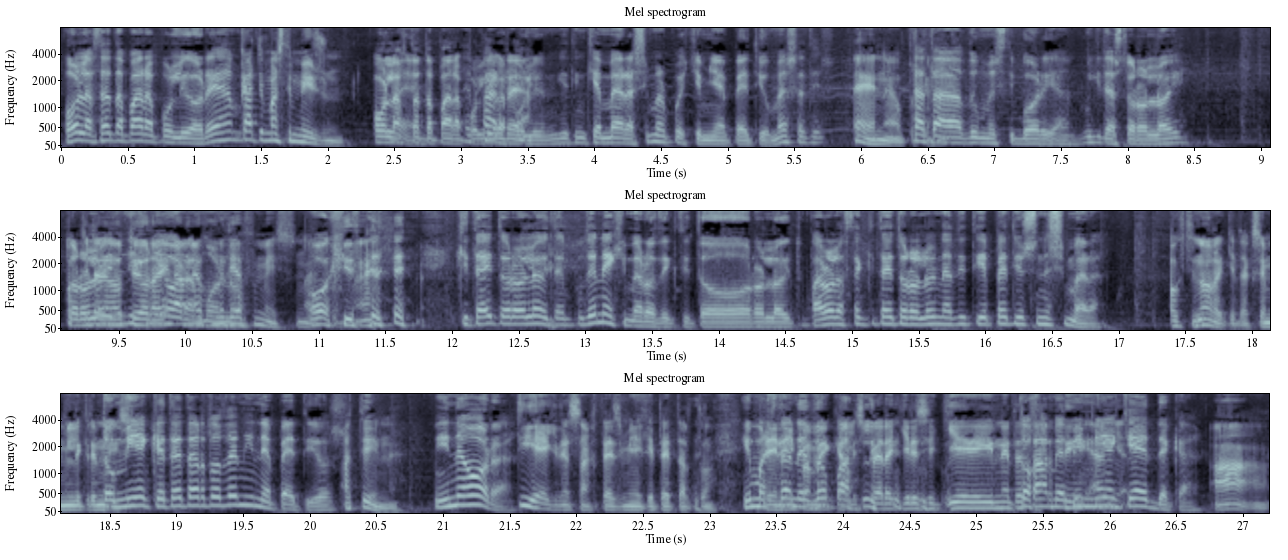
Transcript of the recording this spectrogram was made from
Όλα αυτά τα πάρα πολύ ωραία. Κάτι μας θυμίζουν όλα Ναι, αυτά τα πάρα ε, πολύ ωραία. γιατί είναι και μέρα σήμερα που έχει και μια επέτειο μέσα της. Ε, ναι, Θα οπότε. τα δούμε στην πορεία. Μην κοιτάς το ρολόι. Το Όχι, ρολόι ότι δείχνει ώρα είναι, αν έχουμε μόνο. διαφημίσεις, ναι. Όχι. κοιτάει το ρολόι που δεν έχει ημεροδείκτη το ρολόι του. Παρ' όλα αυτά κοιτάει το ρολόι να δει τι επέτειος είναι σήμερα. Όχι την ώρα, κοίταξε, είμαι ειλικρινής. Το 1 και 4 δεν είναι επέτειος. Α, τι είναι; Είναι ώρα. Τι έγινε σαν χθες, μία και τέταρτο; Ήμασταν Δεν εδώ είπαμε πάλι. καλησπέρα κυρίε και κύριοι, είναι Το Τετάρτη. είχαμε πει Α, 1 μια- και 11. Α, α.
